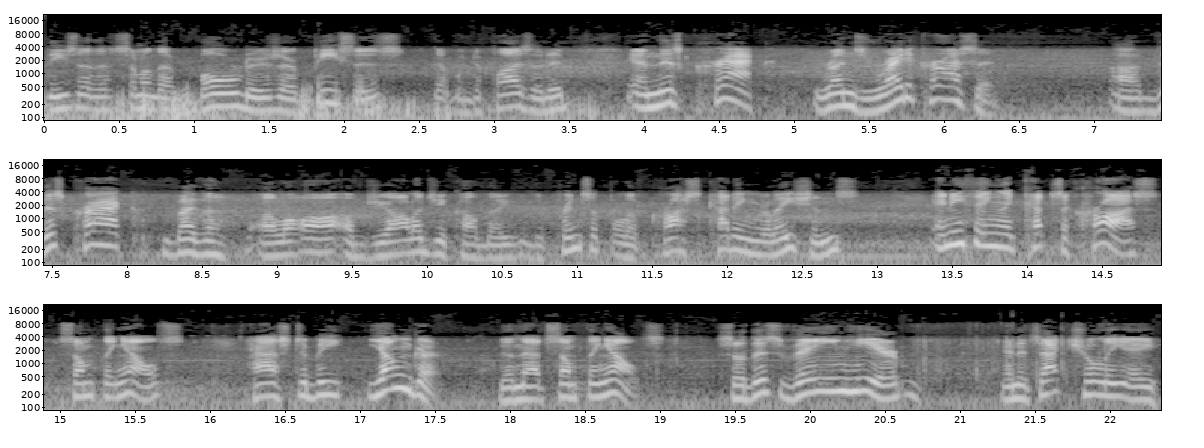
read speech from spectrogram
These are the, some of the boulders or pieces that were deposited, and this crack runs right across it. Uh, this crack, by the law of geology called the, the principle of cross-cutting relations, anything that cuts across something else has to be younger than that something else. So this vein here, and it's actually a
